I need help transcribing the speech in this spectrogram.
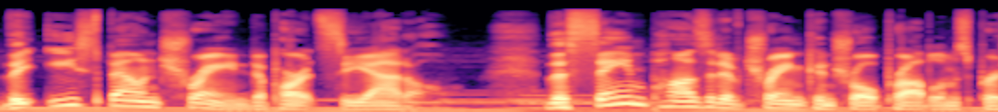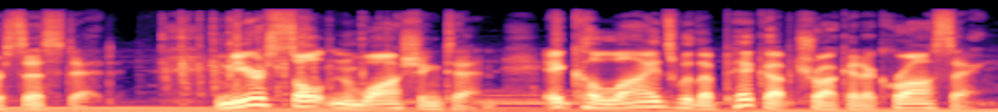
the eastbound train departs Seattle. The same positive train control problems persisted. Near Sultan, Washington, it collides with a pickup truck at a crossing.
